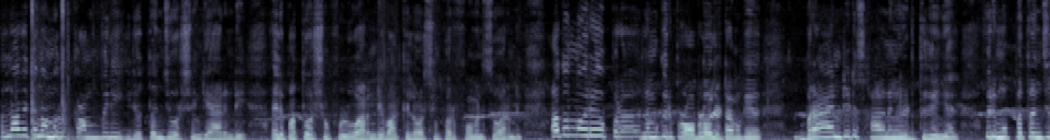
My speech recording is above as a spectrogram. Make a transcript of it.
അല്ലാതൊക്കെ നമുക്ക് കമ്പനി ഇരുപത്തഞ്ച് വർഷം ഗ്യാരണ്ടി അതിൽ പത്ത് വർഷം ഫുൾ വാറണ്ടി ബാക്കിയുള്ള വർഷം പെർഫോമൻസ് വാറണ്ടി അതൊന്നും ഒരു നമുക്കൊരു പ്രോബ്ലം ഇല്ല കേട്ടോ നമുക്ക് ബ്രാൻഡഡ് സാധനങ്ങൾ എടുത്തു കഴിഞ്ഞാൽ ഒരു മുപ്പത്തഞ്ച്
